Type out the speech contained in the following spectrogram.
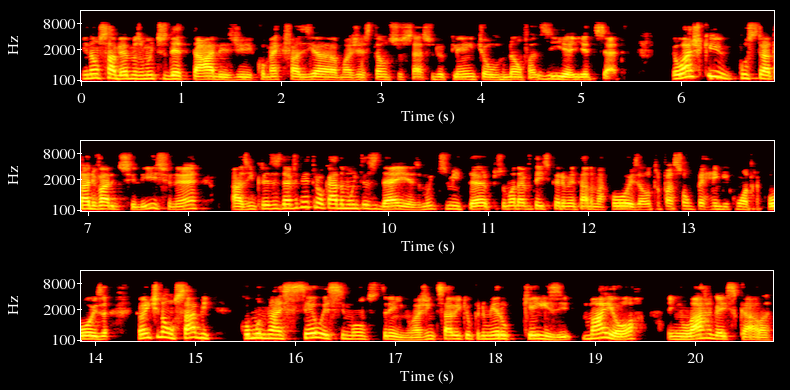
e não sabemos muitos detalhes de como é que fazia uma gestão de sucesso do cliente ou não fazia e etc. Eu acho que por se tratar de Vale do Silício, né, as empresas devem ter trocado muitas ideias, muitos meetups, uma deve ter experimentado uma coisa, a outra passou um perrengue com outra coisa. Então a gente não sabe como nasceu esse monstrinho. A gente sabe que o primeiro case maior, em larga escala,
